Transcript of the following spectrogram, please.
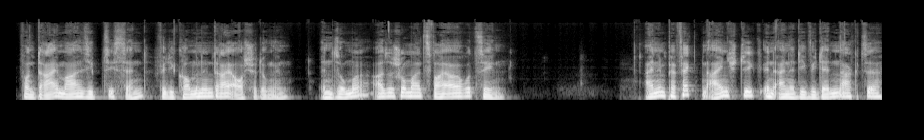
von 3 mal 70 Cent für die kommenden drei Ausschüttungen. In Summe also schon mal 2,10 Euro. Einen perfekten Einstieg in eine Dividendenaktie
